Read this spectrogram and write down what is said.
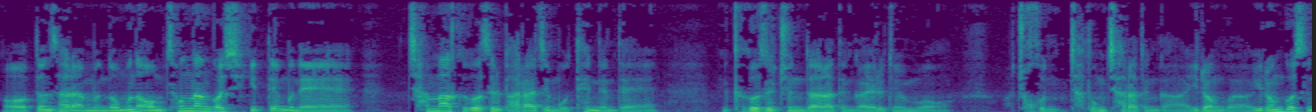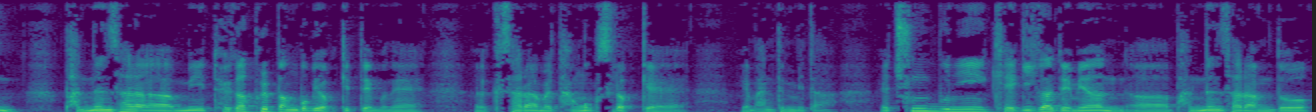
어떤 사람은 너무나 엄청난 것이기 때문에 차마 그것을 바라지 못했는데 그것을 준다라든가 예를 들면 뭐 좋은 자동차라든가 이런 거요. 이런 것은 받는 사람이 되갚을 방법이 없기 때문에 그 사람을 당혹스럽게 만듭니다. 충분히 계기가 되면 어, 받는 사람도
